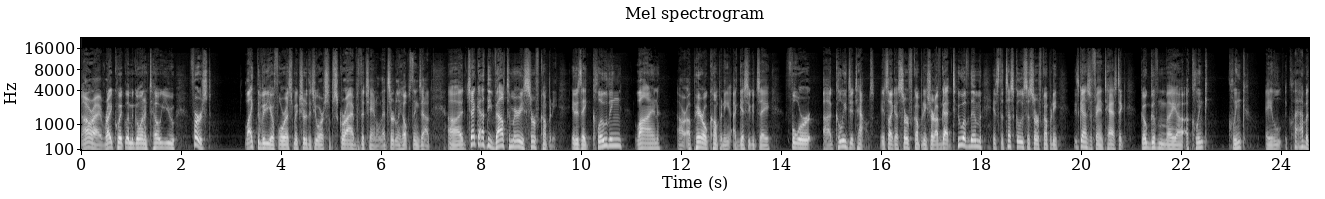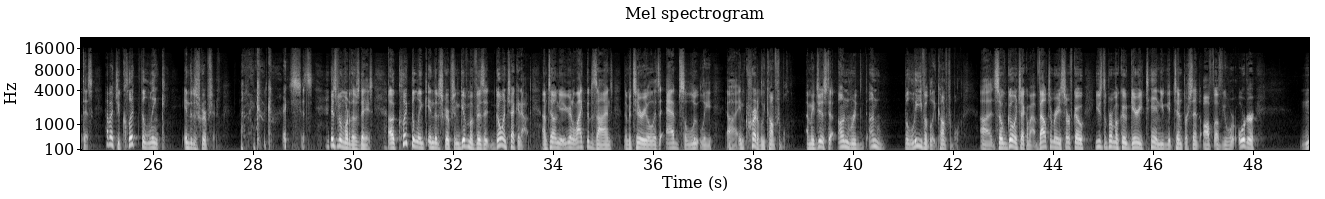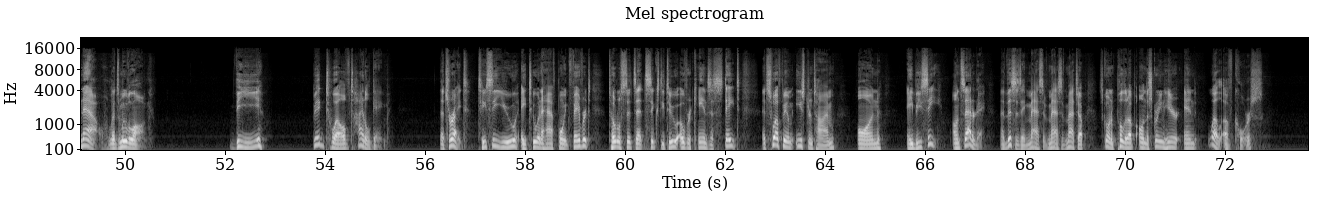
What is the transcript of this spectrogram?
All right, right quick, let me go on and tell you first like the video for us. Make sure that you are subscribed to the channel. That certainly helps things out. Uh, check out the Valtameri Surf Company. It is a clothing line or apparel company, I guess you could say, for uh, collegiate towns. It's like a surf company shirt. I've got two of them. It's the Tuscaloosa Surf Company. These guys are fantastic. Go give them a, uh, a clink, clink, a, how about this? How about you click the link in the description? I mean, good gracious. It's been one of those days. Uh, click the link in the description, give them a visit, go and check it out. I'm telling you, you're going to like the designs. The material is absolutely uh, incredibly comfortable. I mean, just unre- unbelievably comfortable. Uh, so go and check them out. Valtameri Surfco. Use the promo code Gary10. You can get 10% off of your order. Now, let's move along. The Big 12 title game. That's right. TCU, a two and a half point favorite. Total sits at 62 over Kansas State at 12 p.m. Eastern Time on ABC on Saturday. Now, this is a massive, massive matchup. Let's go and pull it up on the screen here. And, well, of course,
